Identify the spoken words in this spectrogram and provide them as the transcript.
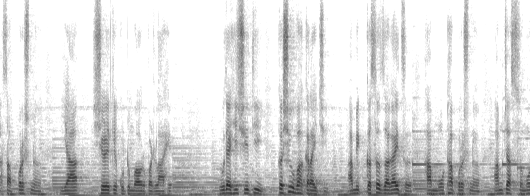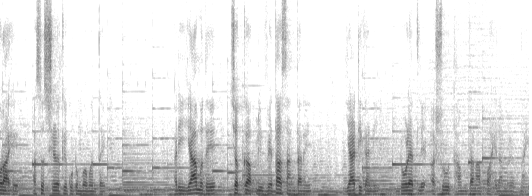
असा प्रश्न या शेळके कुटुंबावर पडला आहे. उद्या ही शेती कशी उभा करायची? आम्ही कसं जगायचं? हा मोठा प्रश्न आमच्यासमोर आहे असं शेळके कुटुंब म्हणत आहे आणि यामध्ये चक्क आपली व्यथा सांगताना या ठिकाणी डोळ्यातले अश्रू थांबताना पाहायला मिळत नाही.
